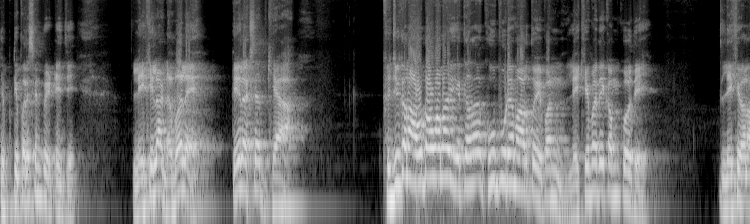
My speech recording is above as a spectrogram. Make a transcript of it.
फिफ्टी पर्सेंट पेटेज आहे. लेखीला डबल आहे. ते लक्षात घ्या. फिजिकल आउट ऑफ आला एखादा खूप पुढे मारतोय पण लेखीमध्ये कमकुवते लेखीवाला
